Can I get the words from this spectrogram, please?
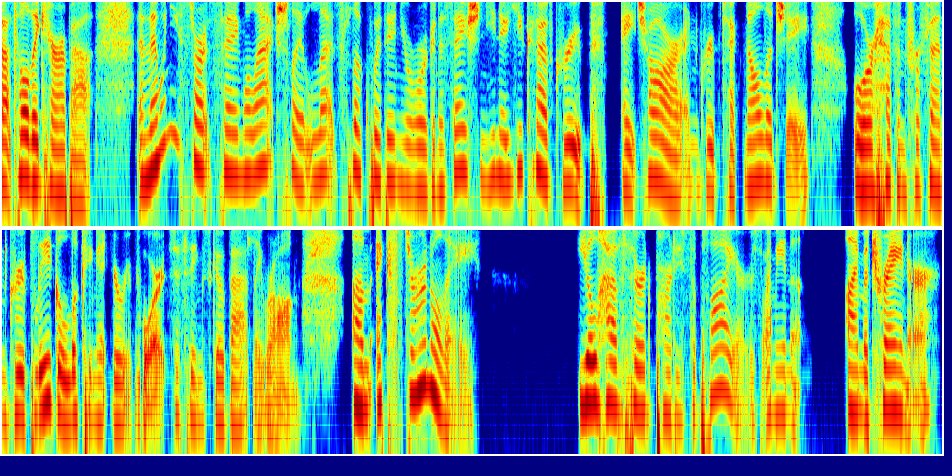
That's all they care about. And then when you start saying, well, actually, let's look within your organization, you know, you could have group HR and group technology, or heaven forfend, group legal looking at your reports if things go badly wrong. Um, externally, you'll have third party suppliers. I mean, I'm a trainer,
